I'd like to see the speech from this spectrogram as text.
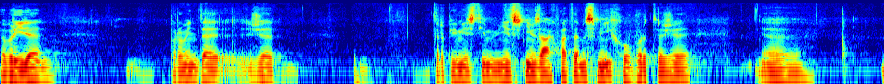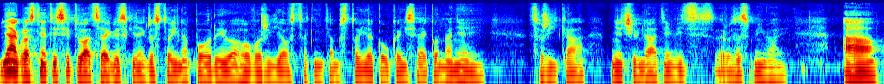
Dobrý den. Promiňte, že trpím s tím vnitřním záchvatem smíchu, protože eh, nějak vlastně ty situace, jak vždycky někdo stojí na pódiu a hovoří a ostatní tam stojí a koukají se jako na něj, co říká, mě čím dál tím víc rozesmívají. A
